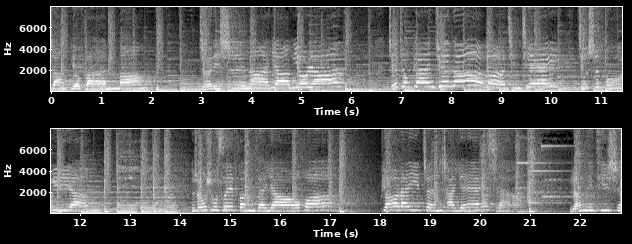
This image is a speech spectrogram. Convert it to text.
张又繁忙，这里是那样悠然，这种感觉那么亲切，就是不一样。榕树随风在摇晃，飘来一阵茶叶香，让你提神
